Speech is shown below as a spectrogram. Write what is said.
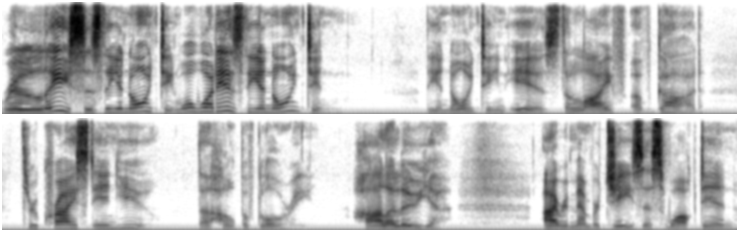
releases the anointing. Well, what is the anointing? The anointing is the life of God through Christ in you, the hope of glory. Hallelujah. I remember Jesus walked in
